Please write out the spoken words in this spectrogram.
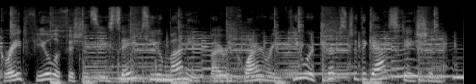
Great fuel efficiency saves you money by requiring fewer trips to the gas station.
